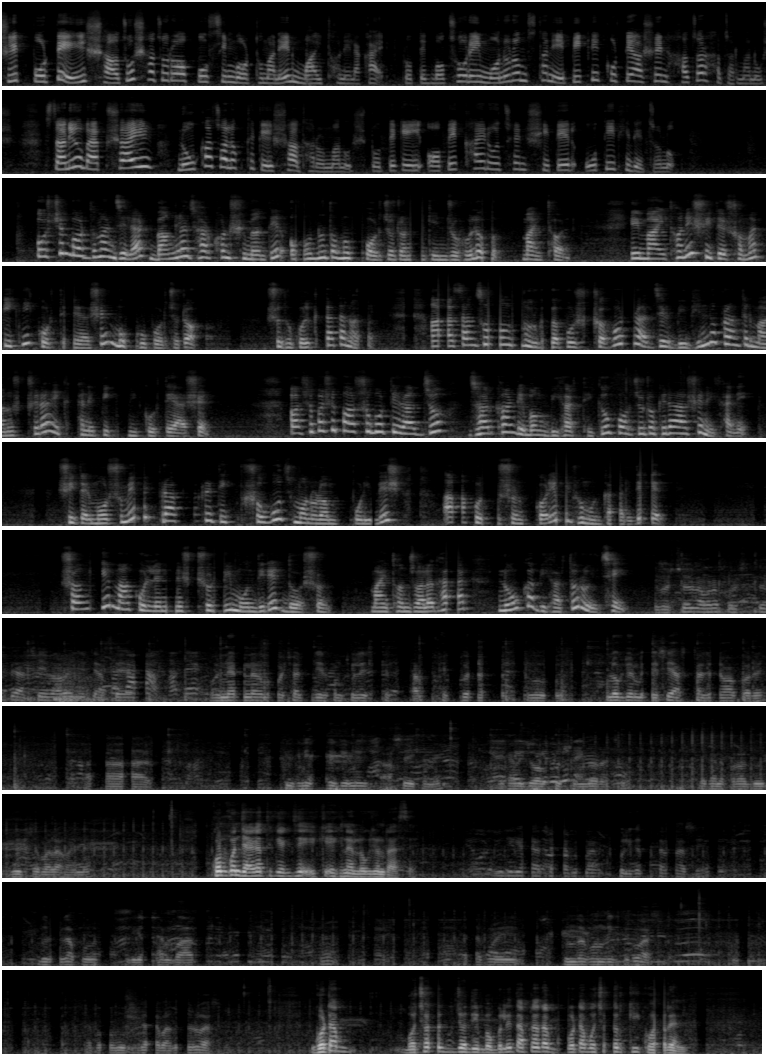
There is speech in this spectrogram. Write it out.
শীত পড়তেই সাজু সাজুর পশ্চিম বর্ধমানের মাইথন এলাকায়। প্রত্যেক বছর এই মনোরম স্থানে পিকনিক করতে আসেন হাজার হাজার মানুষ। স্থানীয় ব্যবসায়ী, নৌকা চালক থেকে সাধারণ মানুষ। প্রত্যেকেই অপেক্ষায় রয়েছেন শীতের অতিথিদের জন্য। পশ্চিম বর্ধমান জেলার বাংলা ঝাড়খণ্ড সীমান্তের অন্যতম পর্যটন কেন্দ্র হল মাইথন। এই মাইথনে শীতের সময় পিকনিক করতে আসেন বহু পর্যটক। শুধু কলকাতা নয় আসানসোল দুর্গাপুর সহ রাজ্যের বিভিন্ন প্রান্তের মানুষেরা এখানে পিকনিক করতে আসেন। পাশাপাশি পার্শ্ববর্তী রাজ্য, ঝাড়খণ্ড এবং বিহার থেকেও পর্যটকেরা আসেন এখানে। শীতের মরশুমে প্রাকৃতিক সবুজ মনোরম পরিবেশ আকর্ষণ করে ভ্রমণকারীদের। সঙ্গে মা কল্যাণেশ্বরী মন্দিরের দর্শন, মাইথন জলাধার, নৌকা বিহার তো রয়েছেই। এবছর আমরা পরিস্থিতিতে আছি এভাবে যে যাতে অন্যান্য বছর যেরকম চলেছে তার থেকে লোকজন বেশি আসা যাওয়া করে আর পিকনিকের জন্য আসে এখানে। এখানে জল খুব সুন্দর আছে। এখানে কোনো দূর দূর ঝামেলা হয় না। কোন কোন জায়গা থেকে এখ- এখ- এখানে লোকজনরা আসে? এদিকে আছে আপনার কলকাতা আছে দুর্গাপুর এদিকে ধানবাদ হ্যাঁ। তারপরে সুন্দরবন দিক থেকেও আসে তারপর মুর্শিদাবাদেরও আসে গোটা বছর যদি বলি তো আপনারা গোটা বছর কি করেন?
